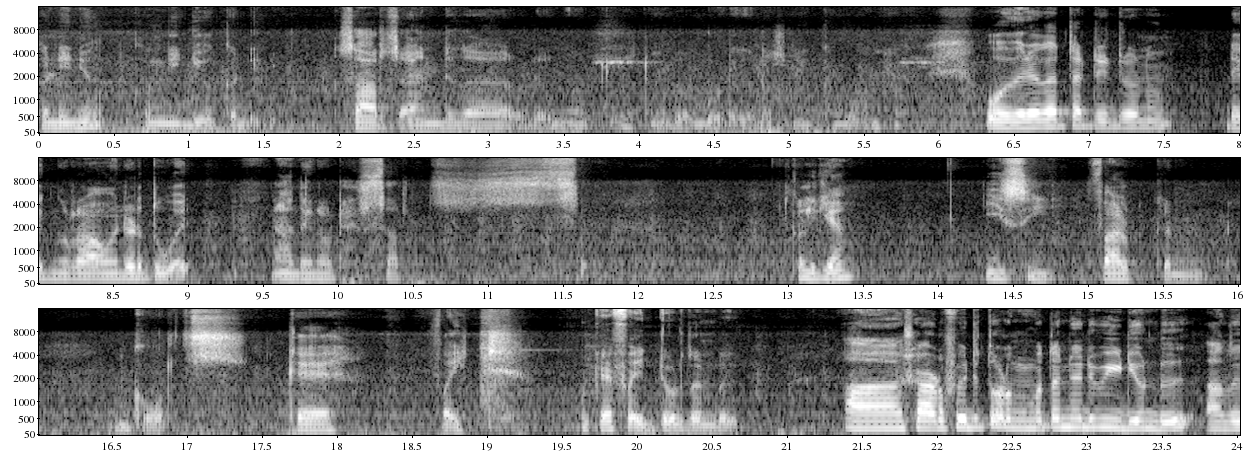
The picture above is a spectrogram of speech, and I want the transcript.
continue continue continue search and oh ഇവരൊക്കെ തട്ടിയിട്ട് വേണം ഡെങ്റാവിന്റെ അടുത്ത് പോയി. അതിനോട്ടെ സർച്ച് കളിക്കാം. Easy falcon goes okay fight okay fight കൊടുത്തിട്ടുണ്ട്. ഷാഡോ ഫൈറ്റ് തുടങ്ങുമ്പോൾ തന്നെ ഒരു വീഡിയോ ഉണ്ട്. അത്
